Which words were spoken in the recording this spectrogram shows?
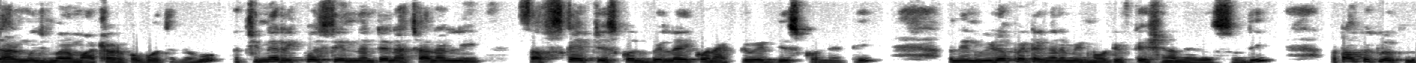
దాని గురించి మనం మాట్లాడుకోబోతున్నాము. చిన్న రిక్వెస్ట్ ఏంటంటే నా ఛానల్ని సబ్స్క్రైబ్ చేసుకొని బెల్ ఐకాన్ యాక్టివేట్ చేసుకోండి అండి. నేను వీడియో పెట్టగానే మీకు నోటిఫికేషన్ అనేది వస్తుంది. ఆ టాపిక్లోకి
